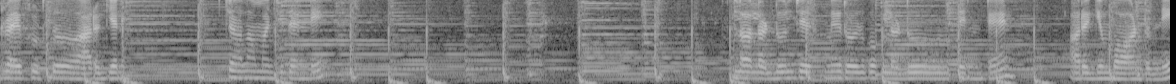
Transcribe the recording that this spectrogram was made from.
డ్రై ఫ్రూట్స్ ఆరోగ్యానికి చాలా మంచిదండి. ఇలా లడ్డూలు చేసుకుని రోజుకు ఒక లడ్డు తింటే ఆరోగ్యం బాగుంటుంది.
